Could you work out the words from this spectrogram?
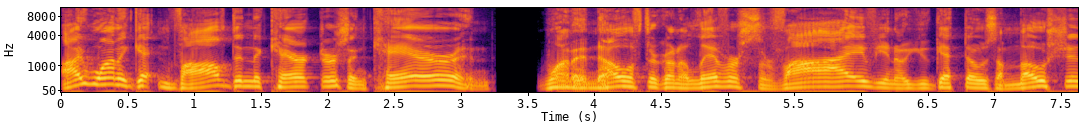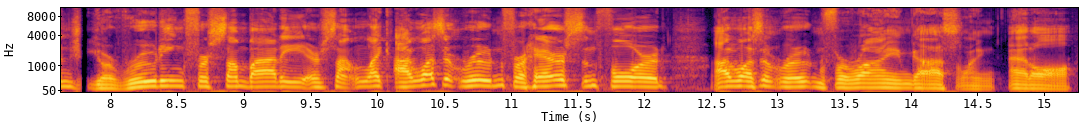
I want to get involved in the characters and care and want to know if they're going to live or survive. You know, you get those emotions. You're rooting for somebody or something. Like I wasn't rooting for Harrison Ford. I wasn't rooting for Ryan Gosling at all.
